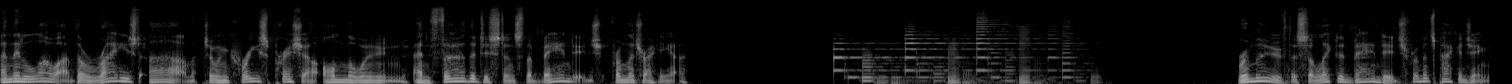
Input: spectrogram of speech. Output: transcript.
and then lower the raised arm to increase pressure on the wound and further distance the bandage from the trachea. Remove the selected bandage from its packaging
